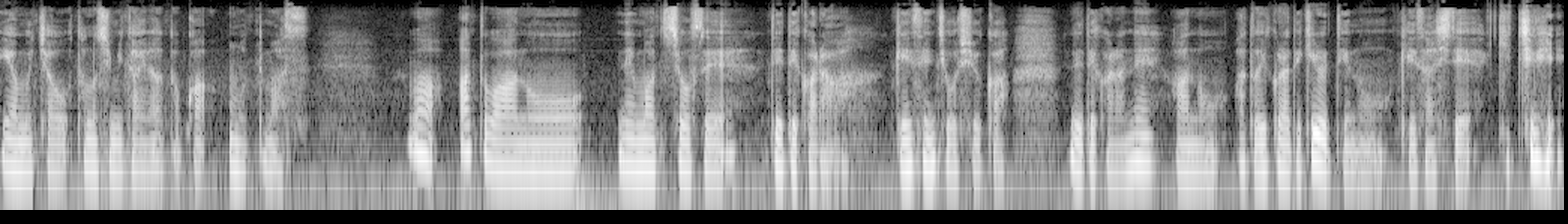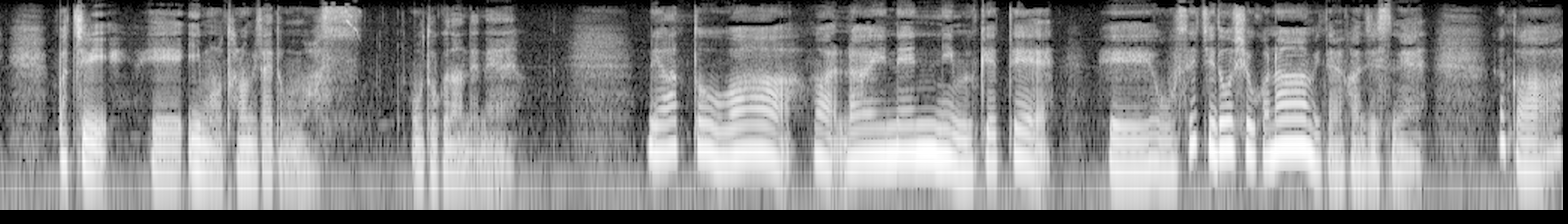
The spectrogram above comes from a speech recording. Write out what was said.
ヤムチャを楽しみたいなとか思ってます。まああとはあの年末調整出てから源泉徴収か出てからねあのあといくらできるっていうのを計算してきっちりバッチリ、えー、いいもの頼みたいと思います。お得なんでね。であとは、まあ、来年に向けて、えー、おせちどうしようかなみたいな感じですね。なんか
